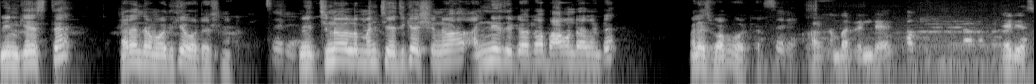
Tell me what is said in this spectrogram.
దీనికి వేస్తే నరేంద్ర మోదీకి ఓటు వేసినట్టు సరే మీ చిన్నవాళ్ళు మంచి ఎడ్యుకేషన్ అన్ని కూడా బాగుండాలంటే మహేష్ బాబు ఓటు సరే నంబర్ రెండు ఓకే ஜேடிஎஸ்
